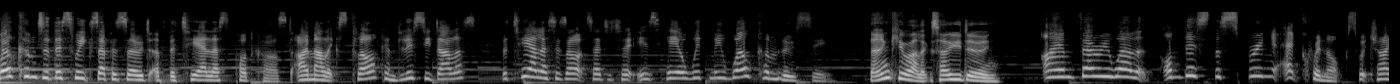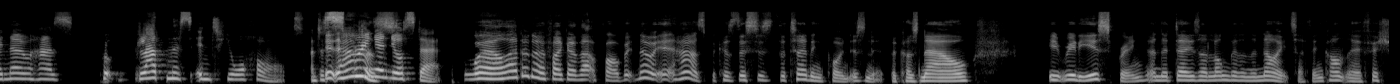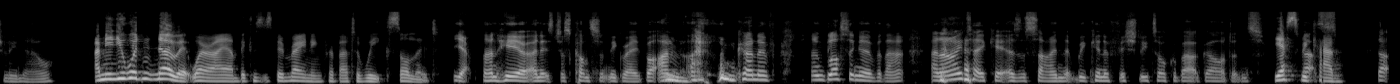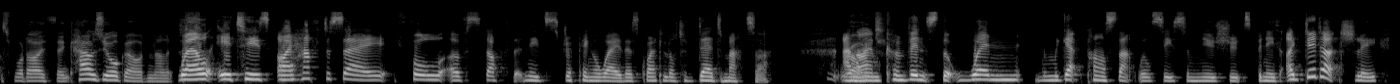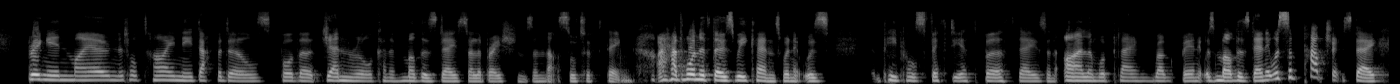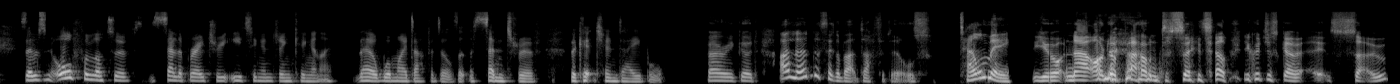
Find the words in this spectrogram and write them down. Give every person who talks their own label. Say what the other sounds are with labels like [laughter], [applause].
Speaker 1: Welcome to this week's episode of the TLS podcast. I'm Alex Clark and Lucy Dallas, the TLS's arts editor, is here with me. Welcome, Lucy.
Speaker 2: Thank you, Alex. How are you doing?
Speaker 1: I am very well. On this, the spring equinox, which I know has put gladness into your heart and a
Speaker 2: It
Speaker 1: spring
Speaker 2: has.
Speaker 1: in your step.
Speaker 2: Well, I don't know if I go that far, but no, it has because this is the turning point, isn't it? Because now it really is spring and the days are longer than the nights, I think, aren't they, officially now?
Speaker 1: I mean, you wouldn't know it where I am because it's been raining for about a week solid.
Speaker 2: Yeah, and here and it's just constantly grey. But I'm
Speaker 1: Mm. [laughs]
Speaker 2: I'm kind of I'm glossing over that. And I [laughs] take it as a sign that we can officially talk about gardens.
Speaker 1: Yes, we
Speaker 2: That's-
Speaker 1: can.
Speaker 2: That's what I think. How's your garden, Alex?
Speaker 1: Well, it is, I have to say, full of stuff that needs stripping away. There's quite a lot of dead matter. And I'm convinced that when when we get past that, we'll see some new shoots beneath. I did actually bring in my own little tiny daffodils for the general kind of Mother's Day celebrations and that sort of thing. I had one of those weekends when it was people's 50th birthdays and Ireland were playing rugby and it was Mother's Day and it was St. Patrick's Day. So there was an awful lot of celebratory eating and drinking. And I there were my daffodils at the centre of the kitchen table.
Speaker 2: Very good. I learned a thing about daffodils.
Speaker 1: Tell me.
Speaker 2: You're now on a [laughs] bound to say tell. You could just go uh, so.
